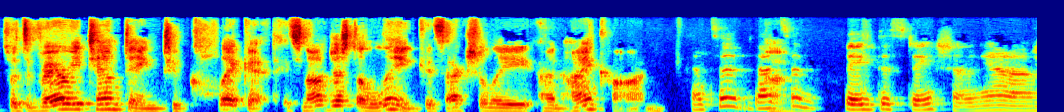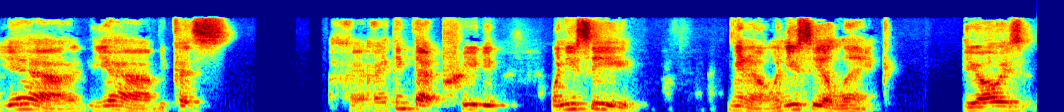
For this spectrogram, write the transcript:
so it's very tempting to click it. It's not just a link it's actually an icon. That's a that's um, a big distinction yeah. Yeah yeah because I, I think that pre when you see you know when you see a link you always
